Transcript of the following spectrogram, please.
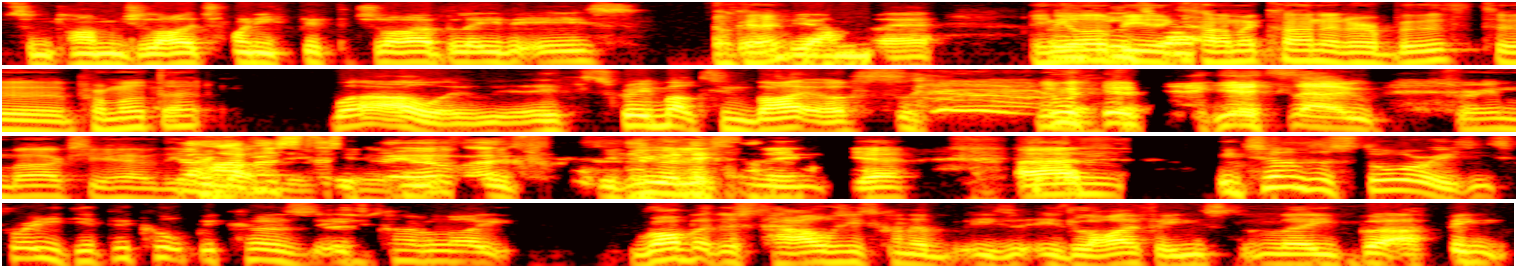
sometime in July, 25th of July, I believe it is. Okay, It'll be on there. and you'll be it's- at Comic Con at our booth to promote that. Well, if Screambox invite us, yeah. So Screambox, you have the You'll have us to stay over. if, if you were listening, yeah. Um, in terms of stories, it's really difficult because it's kind of like Robert just tells his kind of his, his life instantly. But I think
